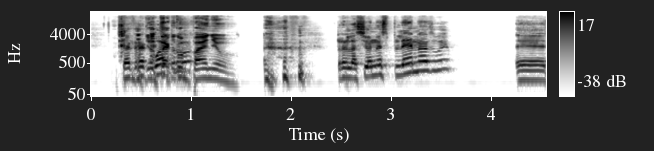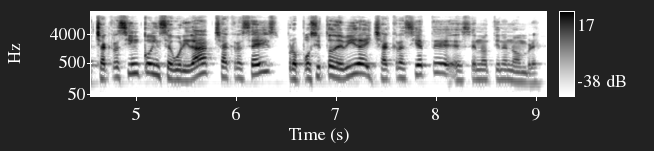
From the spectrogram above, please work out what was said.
Chakra Yo te 4, acompaño. relaciones plenas, güey. Eh, chakra 5, inseguridad. Chakra 6, propósito de vida. Y chakra 7, ese no tiene nombre.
